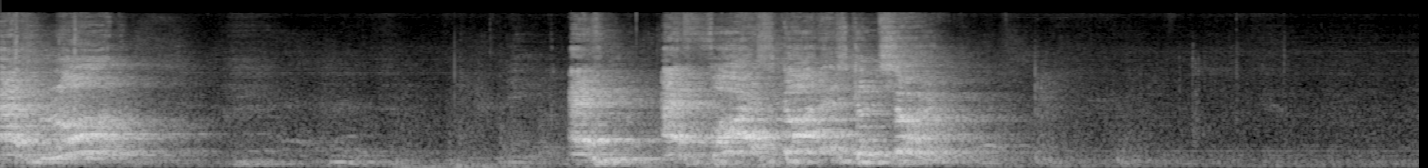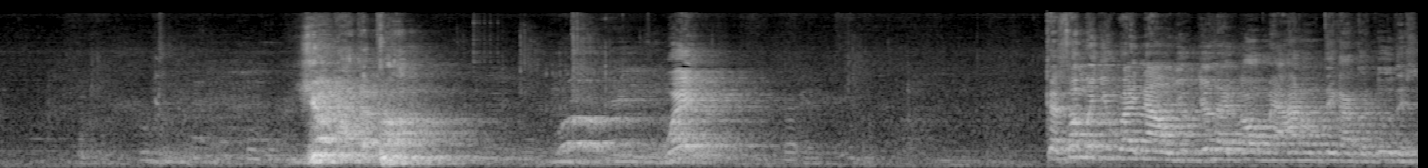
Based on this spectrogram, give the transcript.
As long as, as far as God is concerned, you're not the problem. Wait. Because some of you right now, you, you're like, oh man, I don't think I could do this.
